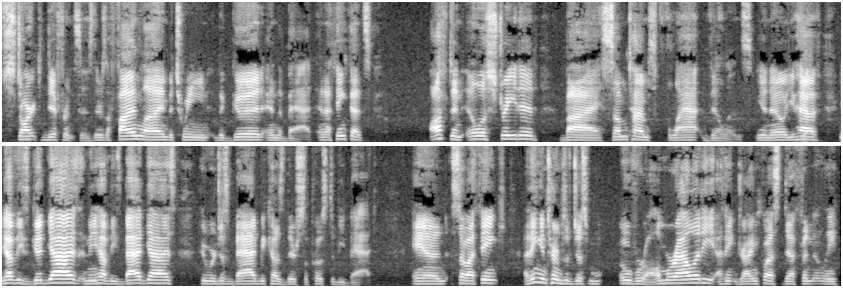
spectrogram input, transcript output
stark differences. There's a fine line between the good and the bad, and I think that's often illustrated by sometimes flat villains. You know, you Yeah. have you have these good guys, and then you have these bad guys who are just bad because they're supposed to be bad. And so I think I think in terms of just overall morality, I think Dragon Quest definitely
